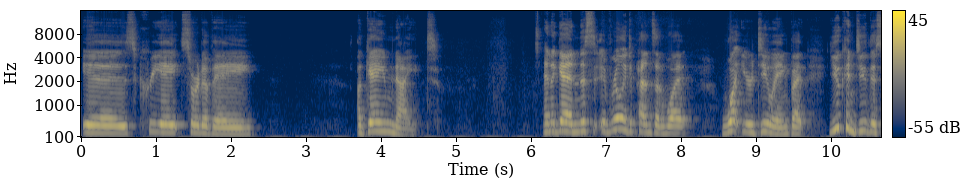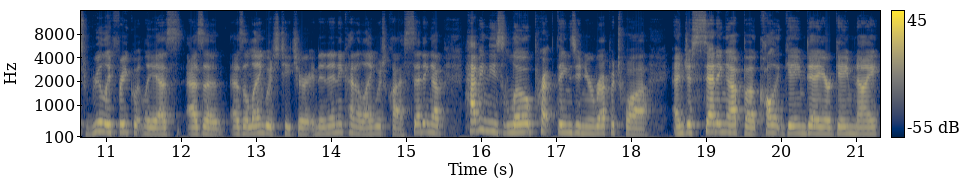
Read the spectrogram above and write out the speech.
is create sort of a a game night. And again, this it really depends on what what you're doing, but you can do this really frequently as as a as a language teacher and in any kind of language class, setting up having these low prep things in your repertoire and just setting up a call it game day or game night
